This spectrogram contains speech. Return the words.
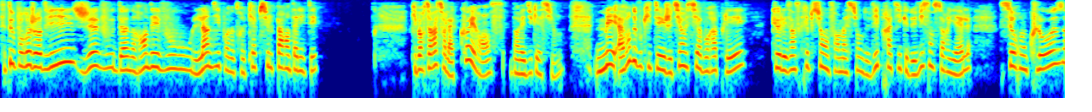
C'est tout pour aujourd'hui. Je vous donne rendez-vous lundi pour notre capsule parentalité qui portera sur la cohérence dans l'éducation. Mais avant de vous quitter, je tiens aussi à vous rappeler que les inscriptions aux formations de vie pratique et de vie sensorielle seront closes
